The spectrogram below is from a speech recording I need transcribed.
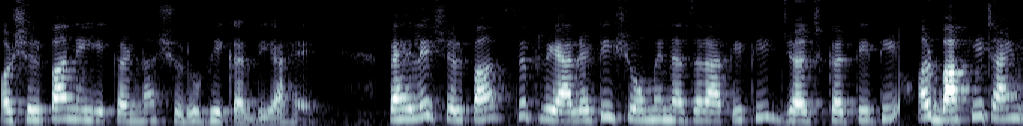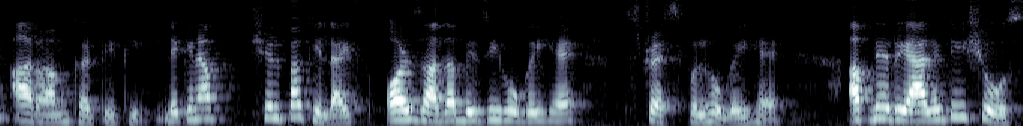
और शिल्पा ने ये करना शुरू भी कर दिया है। पहले शिल्पा सिर्फ़ रियलिटी शो में नज़र आती थी, जज करती थी और बाकी टाइम आराम करती थी। लेकिन अब शिल्पा की लाइफ और ज़्यादा बिज़ी हो गई है स्ट्रेसफुल हो गई है। अपने रियलिटी शोज़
